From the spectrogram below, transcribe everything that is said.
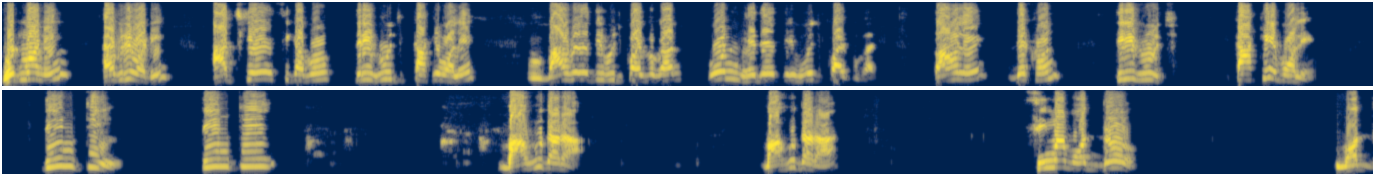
গুড মর্নিং এভরিবডি আজকে শিখাবো ত্রিভুজ কাকে বলে? বাহু ভেদে ত্রিভুজ কয় প্রকার? কোন ভেদে ত্রিভুজ কয় প্রকার? তাহলে দেখুন, ত্রিভুজ কাকে বলে? তিনটি তিনটি বাহু দ্বারা বাহু দ্বারা সীমাবদ্ধ, বদ্ধ,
